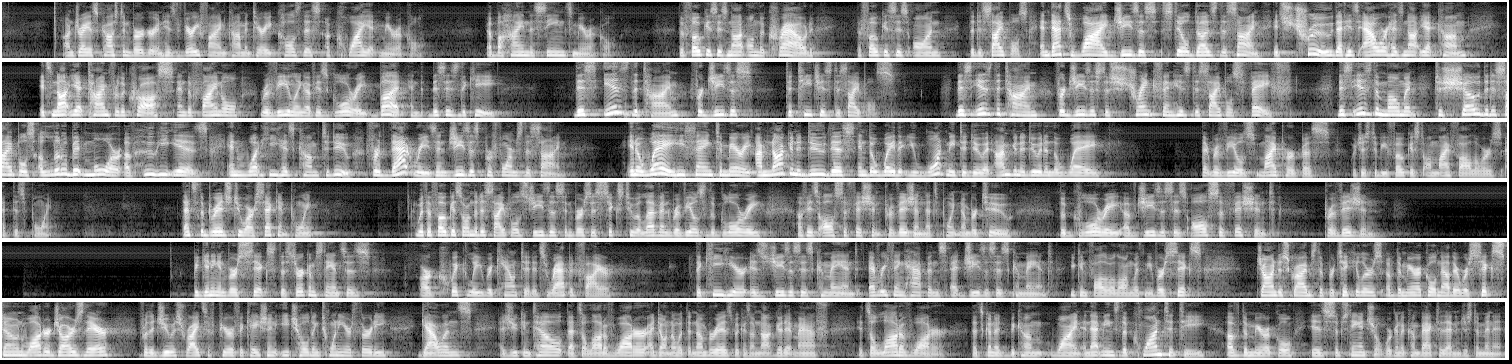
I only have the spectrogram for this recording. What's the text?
Andreas Kostenberger, in his very fine commentary, calls this a quiet miracle, a behind the scenes miracle. The focus is not on the crowd, the focus is on the disciples. And that's why Jesus still does the sign. It's true that his hour has not yet come, it's not yet time for the cross and the final revealing of his glory, but, and this is the key, this is the time for Jesus to teach his disciples. This is the time for Jesus to strengthen his disciples' faith. This is the moment to show the disciples a little bit more of who he is and what he has come to do. For that reason, Jesus performs the sign. In a way, he's saying to Mary, I'm not going to do this in the way that you want me to do it. I'm going to do it in the way that reveals my purpose, which is to be focused on my followers at this point. That's the bridge to our second point. With a focus on the disciples, Jesus in verses 6 to 11 reveals the glory of his all sufficient provision. That's point number two the glory of Jesus' all sufficient provision. beginning in verse 6, the circumstances are quickly recounted. It's rapid fire. The key here is Jesus' command. Everything happens at Jesus' command. You can follow along with me. Verse 6, John describes the particulars of the miracle. Now, there were six stone water jars there for the Jewish rites of purification, each holding 20 or 30 gallons. As you can tell, that's a lot of water. I don't know what the number is because I'm not good at math. It's a lot of water that's going to become wine. And that means the quantity of the miracle is substantial. We're going to come back to that in just a minute.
